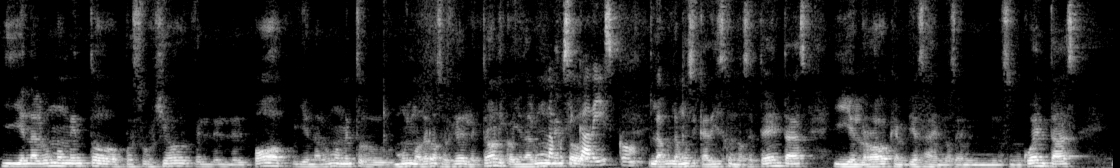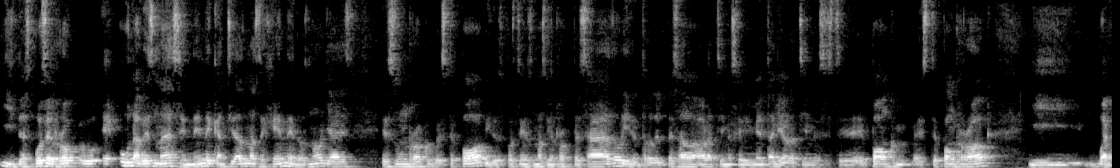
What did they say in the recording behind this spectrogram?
Y en algún momento pues surgió el, el, pop y en algún momento muy moderno surgió el electrónico y en algún la momento... La música disco. La, la música disco en los setentas y el rock empieza en los, en los 50 y después el rock eh, una vez más en N cantidad más de géneros, ¿no? Ya es, es un rock este, pop y después tienes más bien rock pesado y dentro del pesado ahora tienes heavy metal y ahora tienes este punk, este punk rock y bueno,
